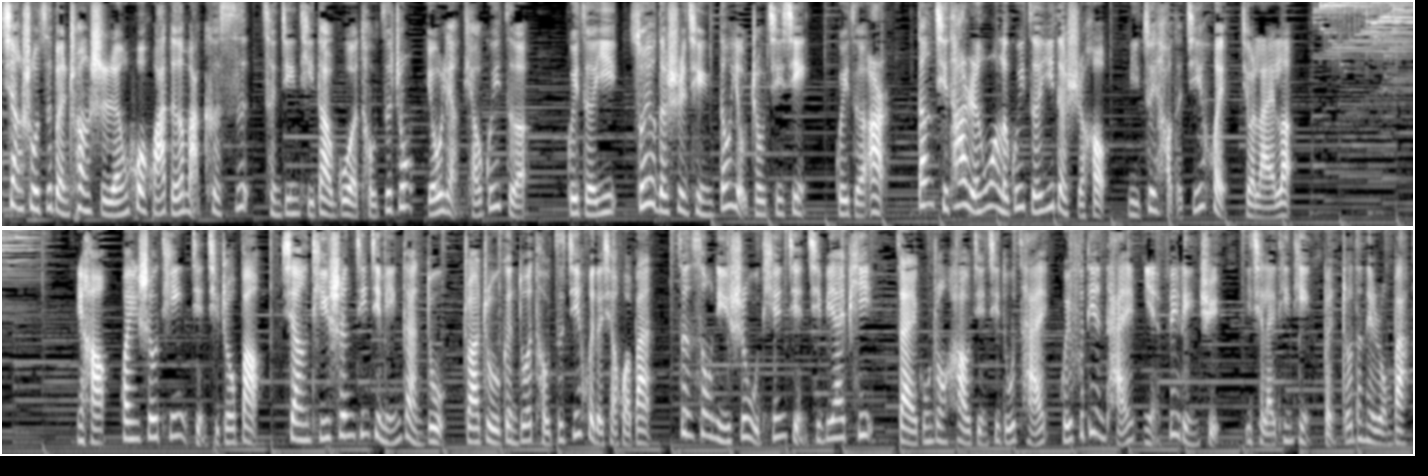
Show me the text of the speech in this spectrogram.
橡树资本创始人霍华德·马克思曾经提到过，投资中有两条规则：规则一，所有的事情都有周期性；规则二，当其他人忘了规则一的时候，你最好的机会就来了。你好，欢迎收听简七周报。想提升经济敏感度，抓住更多投资机会的小伙伴，赠送你十五天简七 VIP，在公众号“简七独裁回复“电台”免费领取。一起来听听本周的内容吧。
